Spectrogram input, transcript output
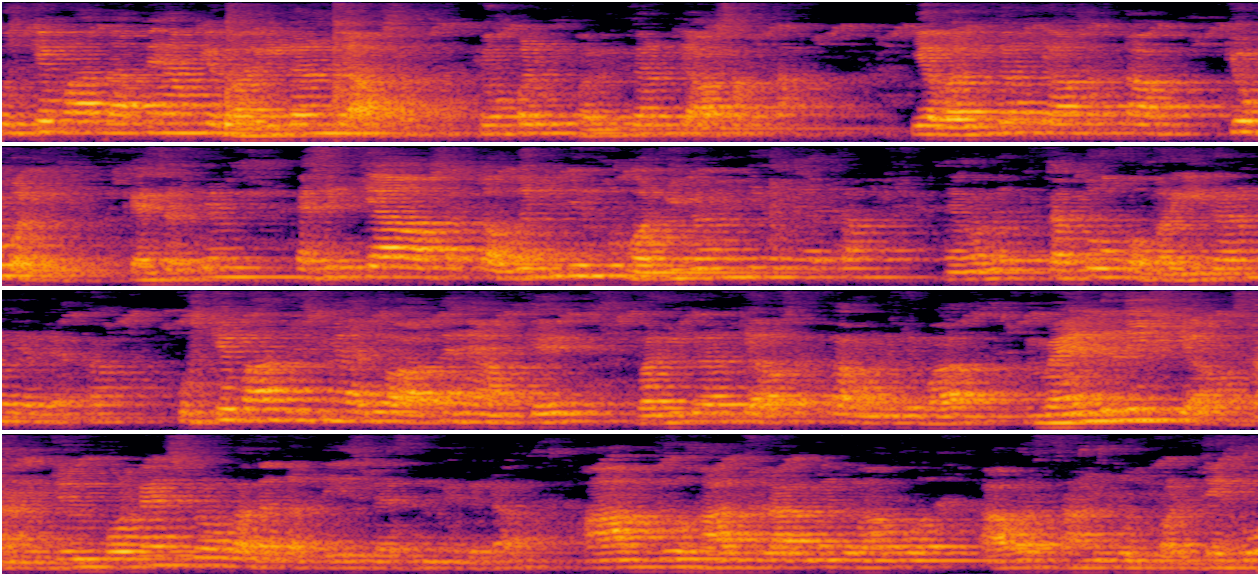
उसके बाद आते हैं आपके वर्गीकरण की आवश्यकता। क्यों पड़ी वर्गीकरण की आवश्यकता? या वर्गीकरण की आवश्यकता क्यों पड़ी कह सकते हैं, ऐसी क्या आवश्यकता हो गई कि इनको वर्गीकरण था मतलब तत्वों को वर्गीकरण किया गया था। उसके बाद इसमें जो आते हैं आपके वर्गीकरण की आवश्यकता होने के बाद मैंडलीज की आवश्यकता जो इम्पोर्टेंस लोग अदा करते हैं इस लेसन में बेटा? आप जो हाल फ़िलहाल में जो आप आवर्त जो पढ़ते हो,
